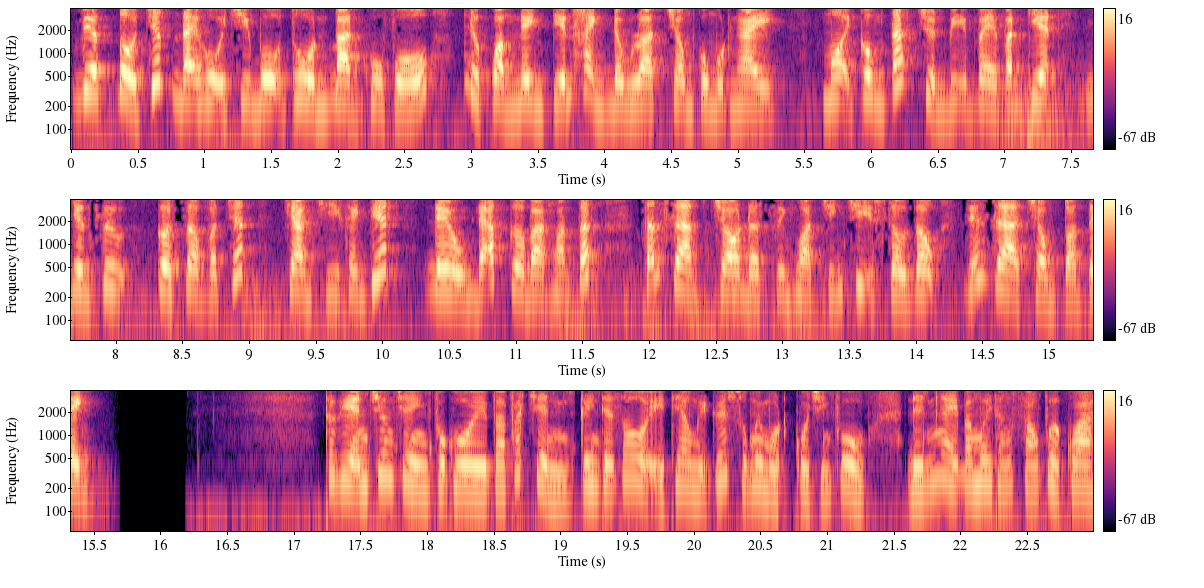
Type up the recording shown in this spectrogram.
Việc tổ chức đại hội tri bộ thôn bản khu phố được Quảng Ninh tiến hành đồng loạt trong cùng một ngày mọi công tác chuẩn bị về văn kiện, nhân sự, cơ sở vật chất, trang trí khánh tiết đều đã cơ bản hoàn tất, sẵn sàng cho đợt sinh hoạt chính trị sâu rộng diễn ra trong toàn tỉnh. Thực hiện chương trình phục hồi và phát triển kinh tế xã hội theo nghị quyết số 11 của chính phủ, đến ngày 30 tháng 6 vừa qua,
